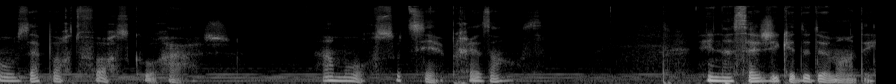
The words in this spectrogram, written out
On vous apporte force, courage, amour, soutien, présence. Il ne s'agit que de demander.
